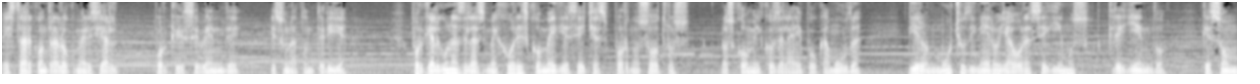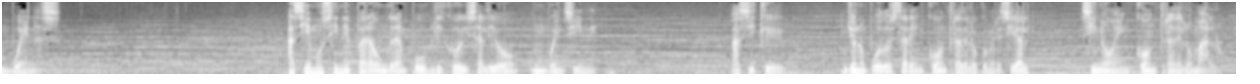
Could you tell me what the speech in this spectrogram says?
Estar contra lo comercial porque se vende es una tontería, porque algunas de las mejores comedias hechas por nosotros, los cómicos de la época muda, dieron mucho dinero y ahora seguimos creyendo que son buenas. Hacíamos cine para un gran público y salió un buen cine. Así que yo no puedo estar en contra de lo comercial, sino en contra de lo malo.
